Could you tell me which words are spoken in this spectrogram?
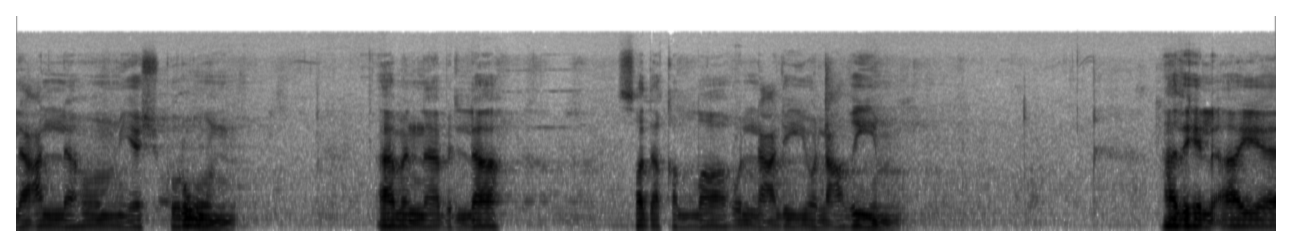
لعلهم يشكرون. آمنا بالله. صدق الله العلي العظيم. هذه الآية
